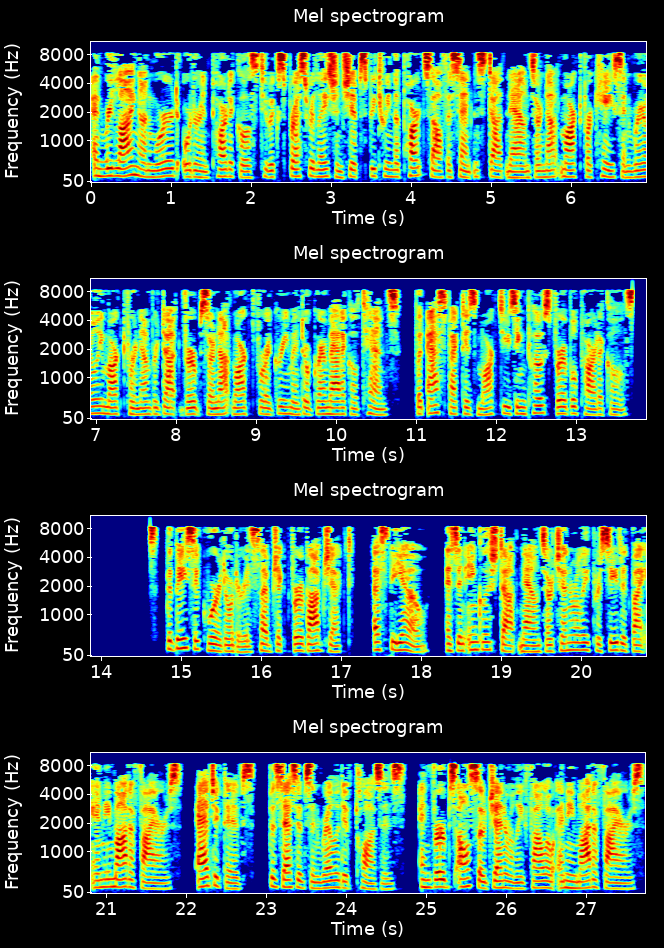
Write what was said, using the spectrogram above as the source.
and relying on word order and particles to express relationships between the parts of a sentence. Nouns are not marked for case and rarely marked for number. Verbs are not marked for agreement or grammatical tense, but aspect is marked using postverbal particles. The basic word order is subject-verb-object, SVO, as in English. Nouns are generally preceded by any modifiers, adjectives, possessives and relative clauses, and verbs also generally follow any modifiers,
